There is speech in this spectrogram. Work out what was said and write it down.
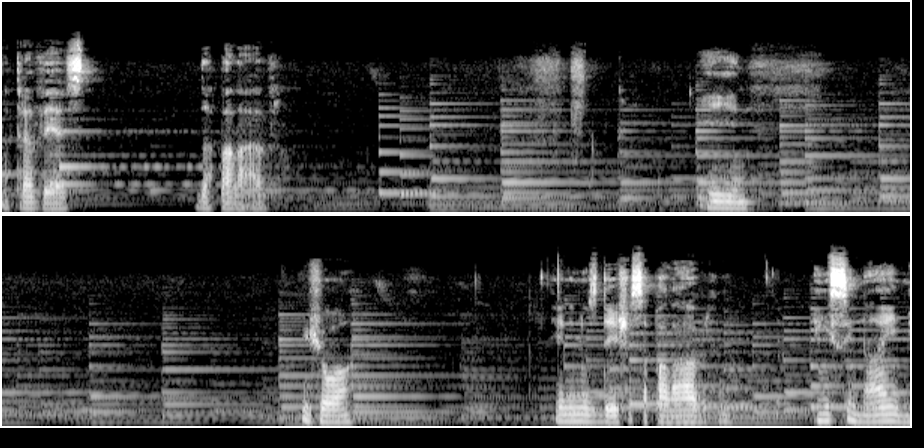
através da palavra. E Jó, ele nos deixa essa palavra: né? ensinai-me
